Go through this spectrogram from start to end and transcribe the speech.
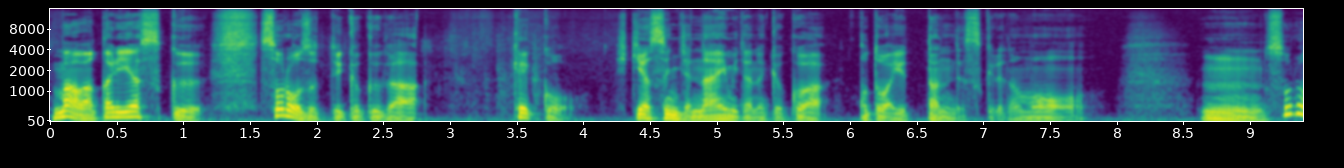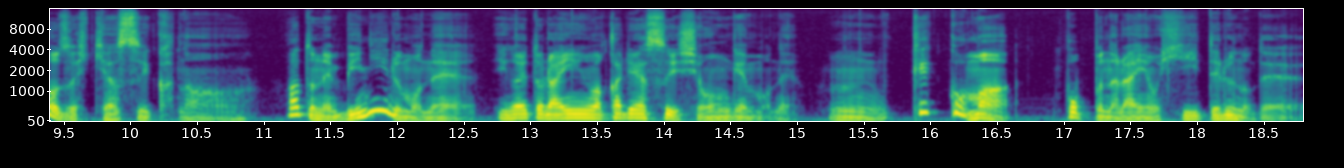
まあ分かりやすく「ソローズ」っていう曲が結構弾きやすいんじゃないみたいな曲はことは言ったんですけれどもうんソローズ弾きやすいかな。あとねビニールもね意外とライン分かりやすいし音源もね、うん、結構まあポップなラインを弾いてるので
